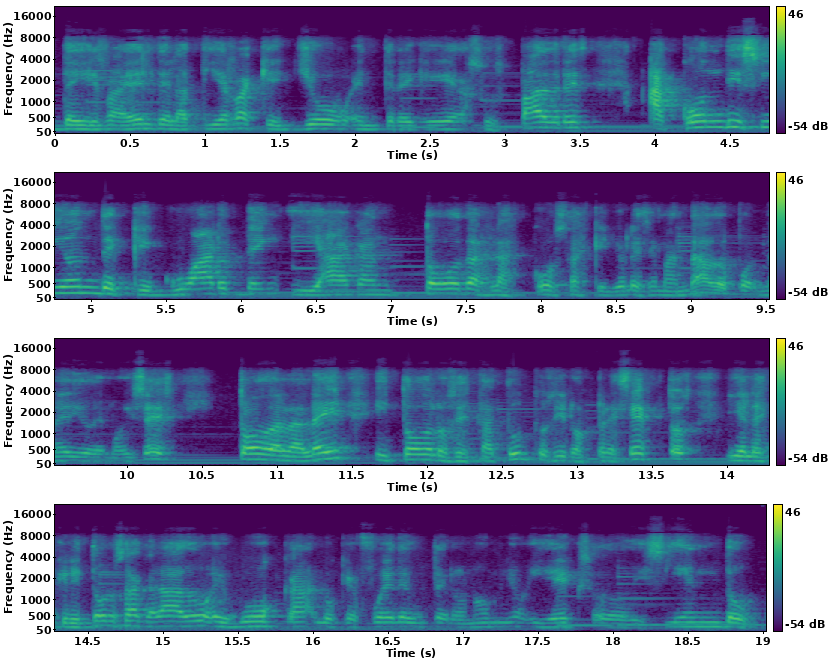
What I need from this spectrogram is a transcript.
de Israel de la tierra que yo entregué a sus padres, a condición de que guarden y hagan todas las cosas que yo les he mandado por medio de Moisés, toda la ley y todos los estatutos y los preceptos. Y el escritor sagrado evoca lo que fue Deuteronomio y Éxodo diciendo,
